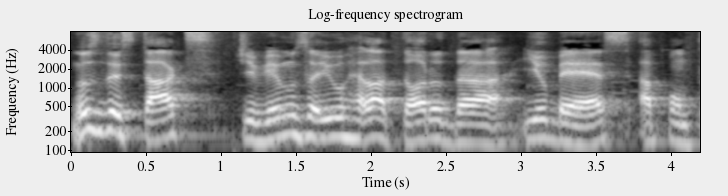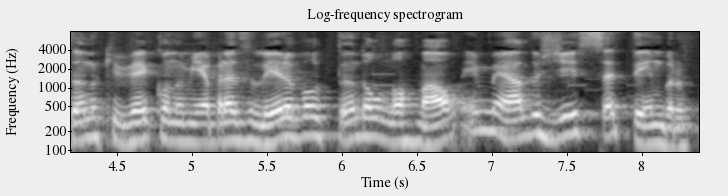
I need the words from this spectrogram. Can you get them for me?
Nos destaques, tivemos aí o relatório da UBS apontando que vê a economia brasileira voltando ao normal em meados de setembro.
